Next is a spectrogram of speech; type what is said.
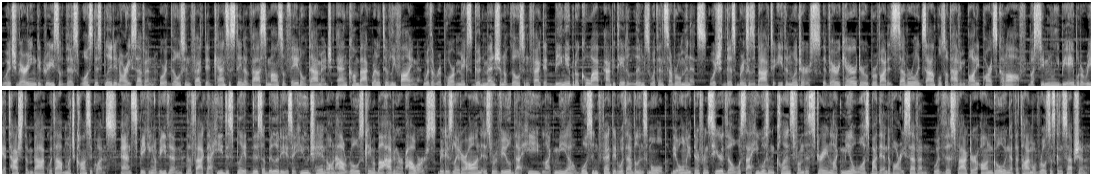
which varying degrees of this was displayed in RE7, where those infected can sustain a vast amounts of fatal damage and come back relatively fine, with the report makes good mention of those infected being able to co-opt amputated limbs within several minutes, which this brings us back to Ethan Winters, the very character who provided several examples of having body parts cut off, but seemingly be able to reattach them back without much consequence. And speaking of Ethan, the fact that he displayed this ability is a huge hint on how Rose came about having her powers, because later on it's revealed that he, like Mia, was infected with Eveline's mold. The only difference here though was that he wasn't cleansed from the strain like Mia was by the end of RE7, with this factor ongoing at the time of Rose's conception.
